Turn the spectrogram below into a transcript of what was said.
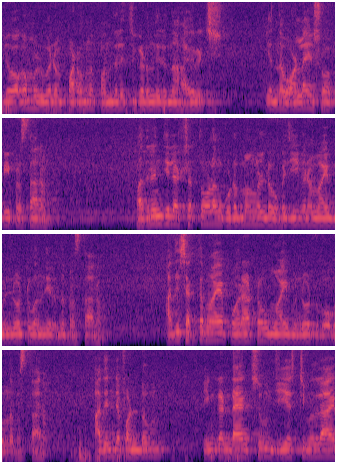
ലോകം മുഴുവനും പടർന്ന് പന്തലിച്ച് കിടന്നിരുന്ന ഹൈറിച്ച് എന്ന ഓൺലൈൻ ഷോപ്പിംഗ് പ്രസ്ഥാനം പതിനഞ്ച് ലക്ഷത്തോളം കുടുംബങ്ങളുടെ ഉപജീവനമായി മുന്നോട്ട് വന്നിരുന്ന പ്രസ്ഥാനം. അതിശക്തമായ പോരാട്ടവുമായി മുന്നോട്ട് പോകുന്ന പ്രസ്ഥാനം. അതിന്റെ ഫണ്ടും ഇൻകം ടാക്സും ജി എസ് ടി മുതലായ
